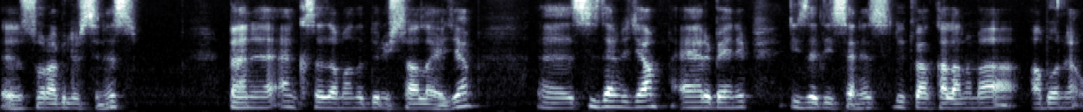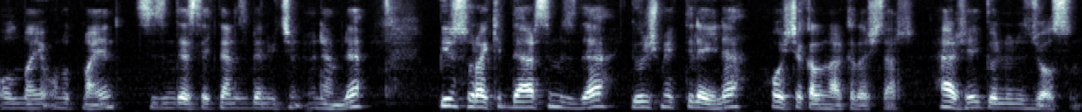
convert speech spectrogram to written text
e, sorabilirsiniz. Ben e, en kısa zamanda dönüş sağlayacağım. E, sizden ricam eğer beğenip izlediyseniz lütfen kanalıma abone olmayı unutmayın. Sizin destekleriniz benim için önemli. Bir sonraki dersimizde görüşmek dileğiyle. Hoşçakalın arkadaşlar. Her şey gönlünüzce olsun.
